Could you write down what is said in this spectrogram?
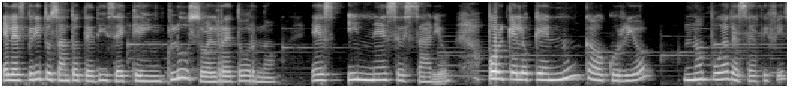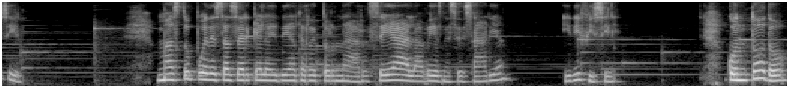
el Espíritu Santo te dice que incluso el retorno es innecesario porque lo que nunca ocurrió no puede ser difícil. Mas tú puedes hacer que la idea de retornar sea a la vez necesaria y difícil. Con todo,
